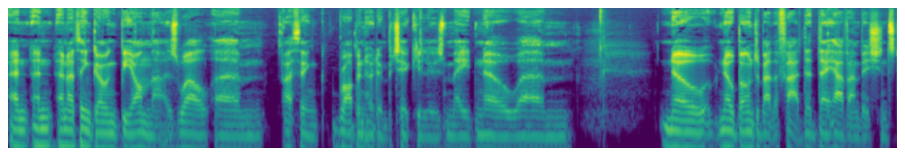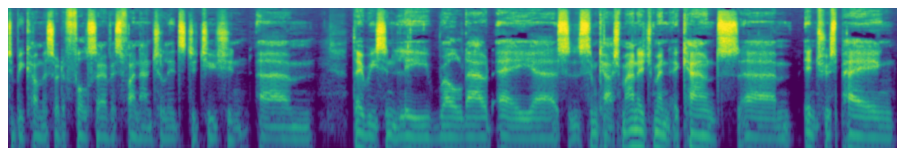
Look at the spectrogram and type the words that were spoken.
And and and I think going beyond that as well, um, I think Robinhood in particular has made no. Um, no, no bones about the fact that they have ambitions to become a sort of full service financial institution. Um, they recently rolled out a uh, some cash management accounts, um, interest paying,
